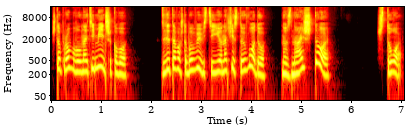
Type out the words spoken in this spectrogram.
что пробовал найти Меньшикову для того, чтобы вывести ее на чистую воду. Но знаешь что? Что?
